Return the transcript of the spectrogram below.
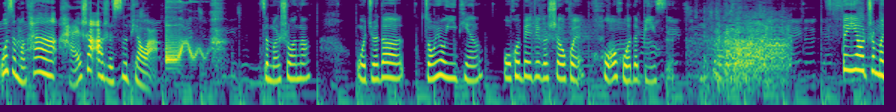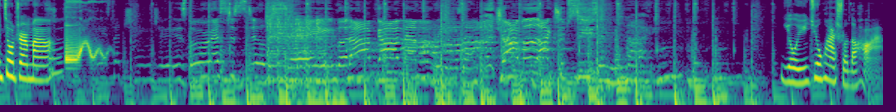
我怎么看还是二十四票啊？怎么说呢？我觉得总有一天我会被这个社会活活的逼死。非要这么较真儿吗？有一句话说得好啊，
